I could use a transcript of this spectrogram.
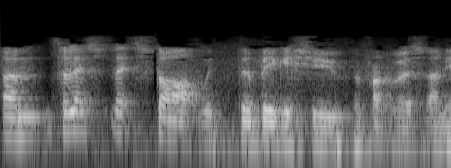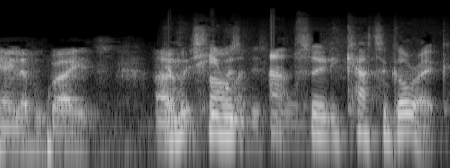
Um, so let's let's start with the big issue in front of us and the A level grades. Um, in which he was absolutely categoric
